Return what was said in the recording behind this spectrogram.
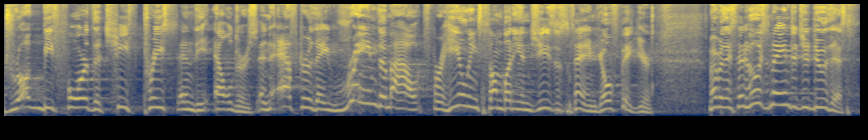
drugged before the chief priests and the elders. And after they ream them out for healing somebody in Jesus' name, go figure. Remember, they said, Whose name did you do this?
